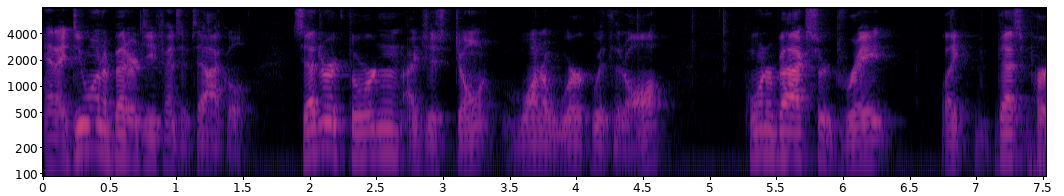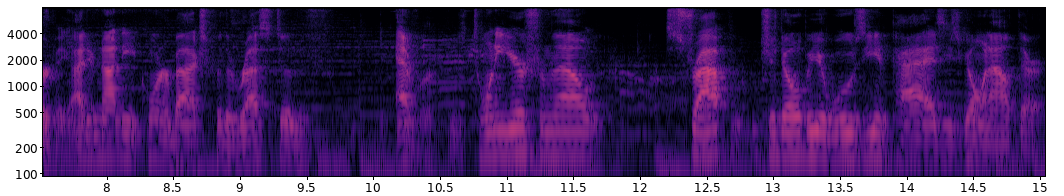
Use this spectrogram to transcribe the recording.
And I do want a better defensive tackle. Cedric Thornton, I just don't want to work with at all. Cornerbacks are great. Like, that's perfect. I do not need cornerbacks for the rest of ever. 20 years from now, strap Chidobe Awuzie and pads, he's going out there.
